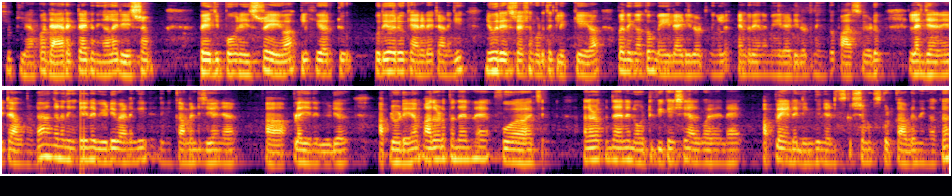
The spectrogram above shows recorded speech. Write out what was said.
ക്ലിക്ക് ചെയ്യുക. അപ്പോൾ ഡയറക്റ്റ് ആയിട്ട് നിങ്ങൾ രജിസ്റ്റർ പേജിൽ പോയി രജിസ്റ്റർ ചെയ്യുക. ക്ലിക്ക് ഹിയർ ടു പുതിയൊരു കാൻഡിഡേറ്റ് ആണെങ്കിൽ ന്യൂ രജിസ്ട്രേഷൻ കൊടുത്ത് ക്ലിക്ക് ചെയ്യുക. അപ്പോൾ നിങ്ങൾക്ക് മെയിൽ ഐ ഡിയിലോട്ട് നിങ്ങൾ എന്റർ ചെയ്യുന്ന മെയിൽ ഐ ഡിയിലോട്ട് നിങ്ങൾക്ക് പാസ്വേഡും എല്ലാം ജനറേറ്റ് ആവുന്നുണ്ട്. അങ്ങനെ നിങ്ങൾക്ക് ഇതിന്റെ വീഡിയോ വേണമെങ്കിൽ നിങ്ങൾക്ക് കമന്റ് ചെയ്യാൻ ഞാൻ അപ്ലൈ ചെയ്യുന്ന വീഡിയോ അപ്ലോഡ് ചെയ്യാം. അതോടൊപ്പം തന്നെ അതോടൊപ്പം തന്നെ നോട്ടിഫിക്കേഷൻ അതുപോലെ തന്നെ അപ്ലൈ ചെയ്യേണ്ട ലിങ്ക് ഞാൻ ഡിസ്ക്രിപ്ഷൻ ബോക്സ് കൊടുക്കാം. അവിടെ നിങ്ങൾക്ക്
